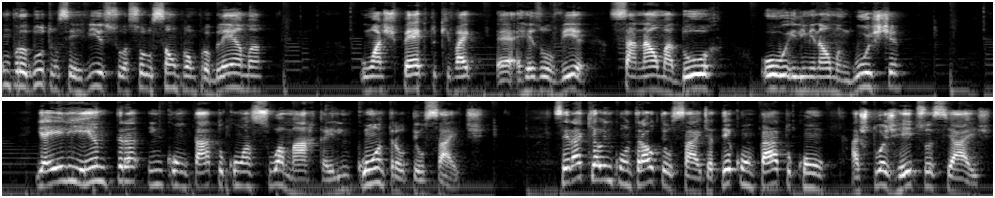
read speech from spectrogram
um produto, um serviço, a solução para um problema, um aspecto que vai é, resolver sanar uma dor ou eliminar uma angústia. E aí ele entra em contato com a sua marca, ele encontra o teu site. Será que ao encontrar o teu site, a ter contato com as tuas redes sociais,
